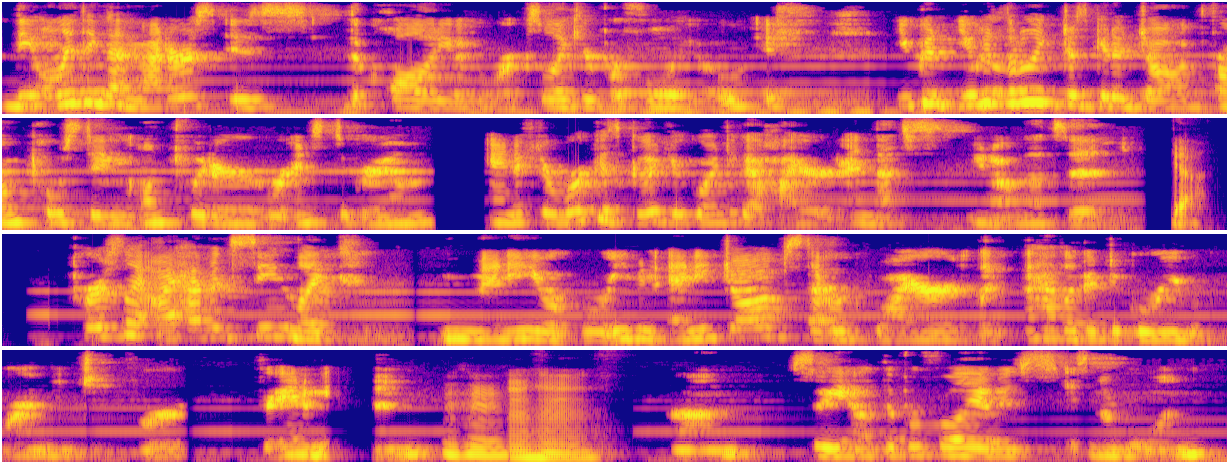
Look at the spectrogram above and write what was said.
the only thing that matters is the quality of your work. So like your portfolio. If you could you could literally just get a job from posting on Twitter or Instagram. And if your work is good, you're going to get hired and that's you know, that's it. Yeah. Personally I haven't seen like many or, or even any jobs that require like that have like a degree requirement for for animation. Mhm. Mm-hmm. Um, so yeah, the portfolio is is number one.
